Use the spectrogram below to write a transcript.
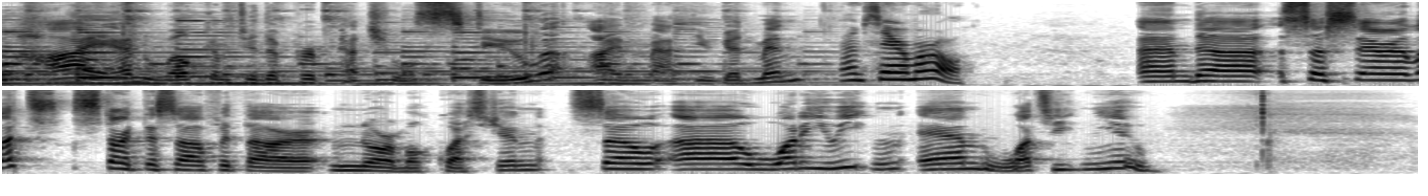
Hi, and welcome to the Perpetual Stew. I'm Matthew Goodman. I'm Sarah Merle. And uh, so, Sarah, let's start this off with our normal question. So, uh, what are you eating, and what's eating you?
